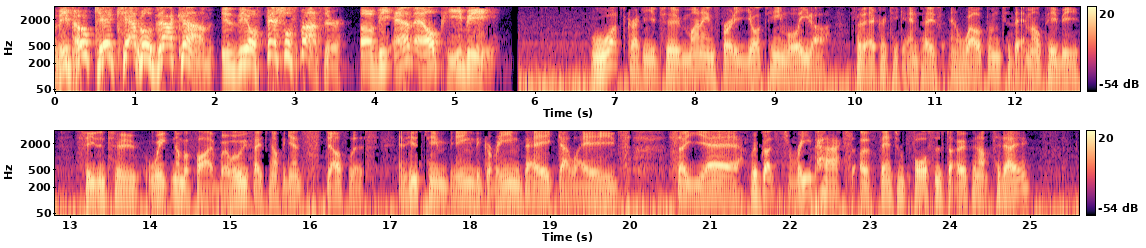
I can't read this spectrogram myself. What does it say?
ThePokeCapital.com is the official sponsor of the MLPB. What's cracking YouTube? My name's Brody, your team leader for the Ecruteak Enteis, and welcome to the MLPB Season 2, Week number 5, where we'll be facing off against Stealthless, and his team being the Green Bay Gallades. So yeah, we've got three packs of Phantom Forces to open up today.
